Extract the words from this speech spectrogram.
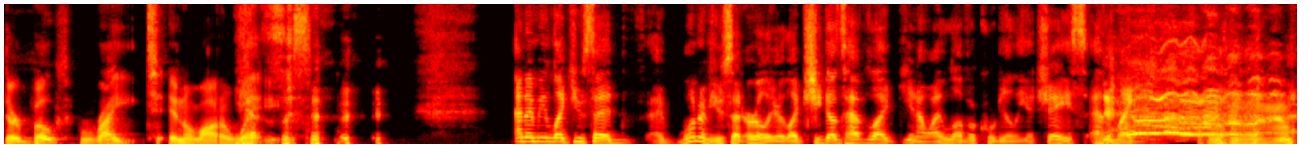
they're both right in a lot of ways. Yes. and I mean, like you said, uh, one of you said earlier, like she does have like you know, I love a Cordelia Chase, and like, Mhm.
